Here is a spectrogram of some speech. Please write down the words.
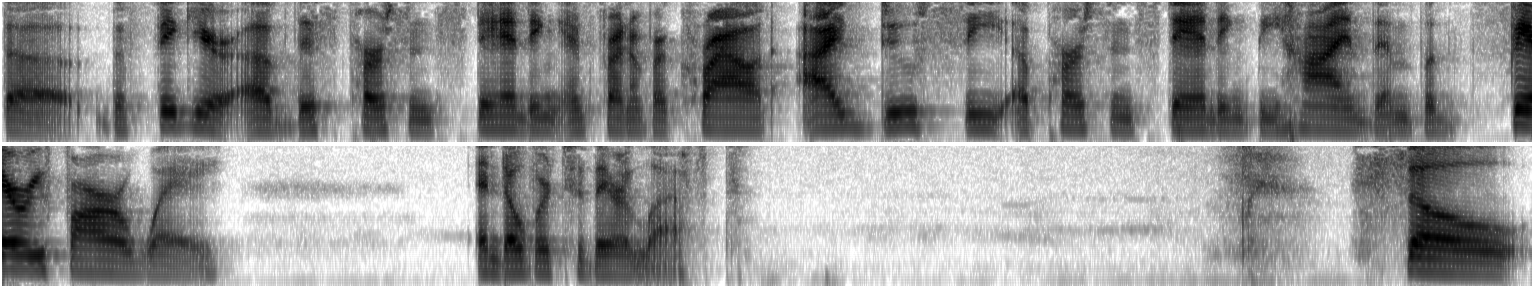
the the figure of this person standing in front of a crowd, I do see a person standing behind them, but very far away and over to their left. So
